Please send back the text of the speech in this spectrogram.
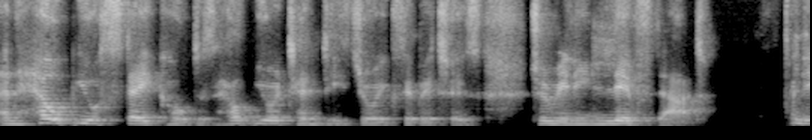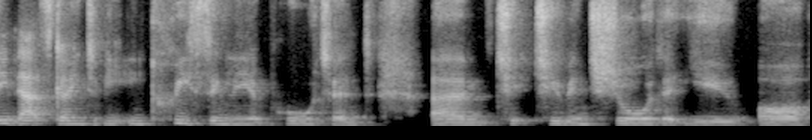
and help your stakeholders, help your attendees, your exhibitors to really live that. I think that's going to be increasingly important um, to, to ensure that you are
